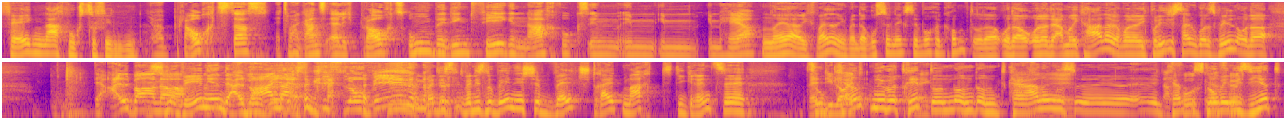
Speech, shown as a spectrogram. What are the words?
fähigen Nachwuchs zu finden. Ja, braucht's das? Jetzt mal ganz ehrlich, braucht's unbedingt fähigen Nachwuchs im, im, im, im Heer? Naja, ich weiß ja nicht, wenn der Russe nächste Woche kommt oder, oder, oder der Amerikaner, wir wollen ja nicht politisch sein, um Gottes Willen, oder Der Albaner. Slowenien, der Albaner. Slowenien, die Slowenen. wenn, die, wenn die slowenische Weltstreitmacht die Grenze Wenn zu die Leute- Kärnten übertritt und, und, und keine Also, Ahnung, äh, Kärnten slowenisiert,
